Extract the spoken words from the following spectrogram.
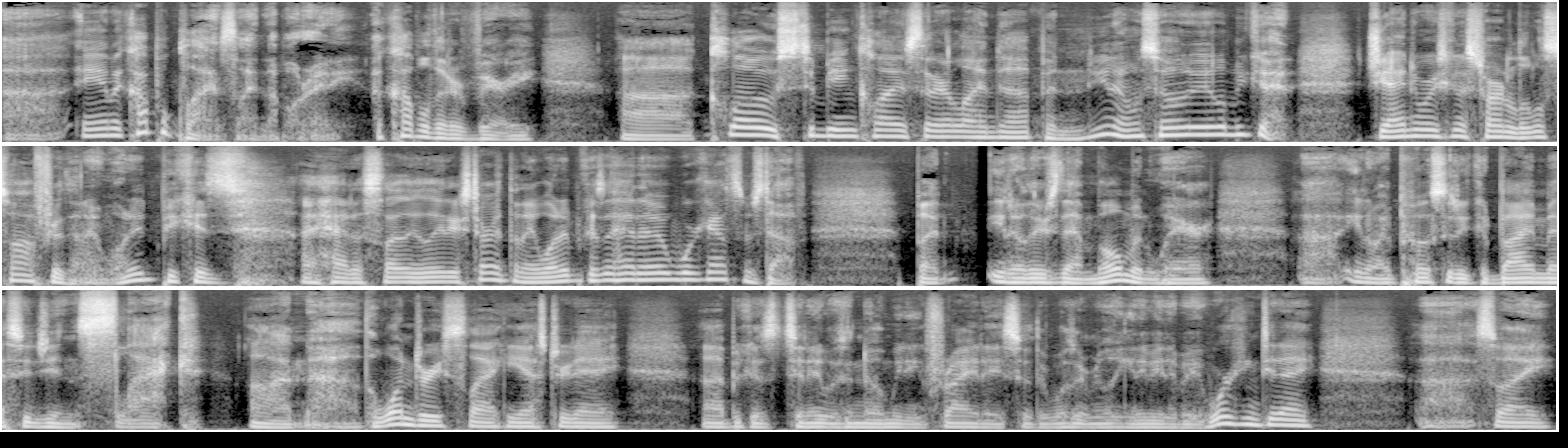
uh, and a couple clients lined up already. A couple that are very uh, close to being clients that are lined up, and you know, so it'll be good. January's going to start a little softer than I wanted because I had a slightly later start than I wanted because I had to work out some stuff. But you know, there's that moment where, uh, you know, I posted a goodbye message in Slack on uh, the Wondery Slack yesterday uh, because today was a no meeting Friday, so there wasn't really going to be anybody working today. Uh, so I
